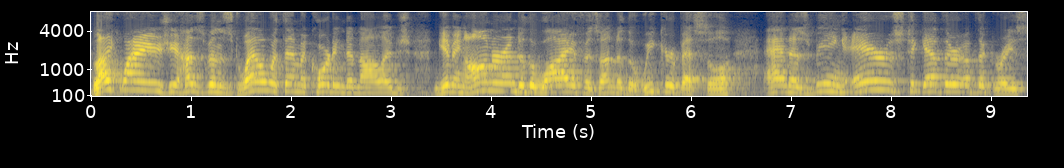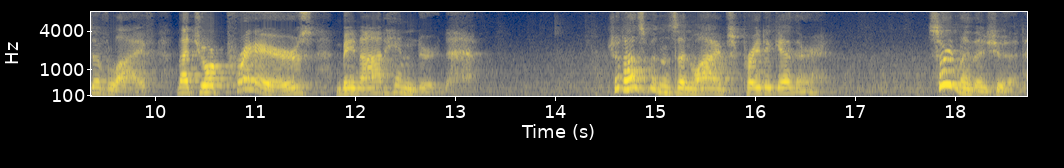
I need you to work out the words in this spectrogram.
Likewise, ye husbands, dwell with them according to knowledge, giving honor unto the wife as unto the weaker vessel, and as being heirs together of the grace of life, that your prayers be not hindered. Should husbands and wives pray together? Certainly they should.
